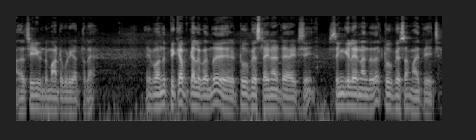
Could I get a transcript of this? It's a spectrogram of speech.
அதாவது சிடி விண்டு மாட்டக்கூடிய இடத்துல. இப்போ வந்து பிக்கப் காலுக்கு வந்து டூ பேஸ் லைனாக ஆகிடுச்சு சிங்கிள் லைனாக இருந்ததை டூ பேஸாக மாற்றிடுச்சு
